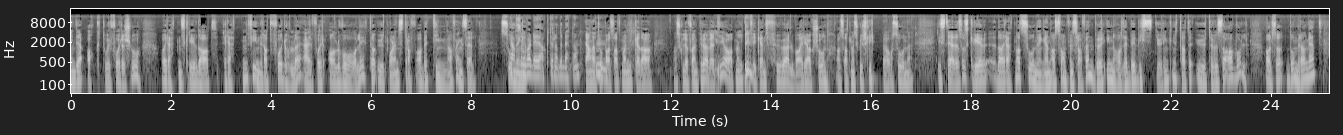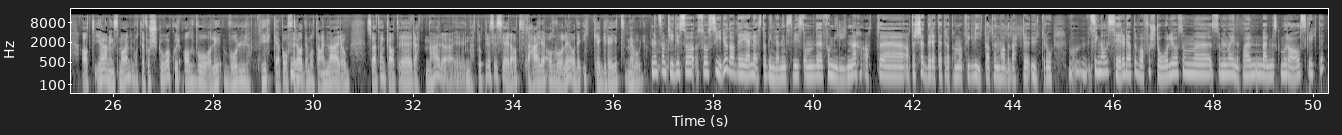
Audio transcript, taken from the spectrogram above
enn det aktor foreslo. Og retten skriver da at retten finner at forholdet er for alvorlig til å utmåle en straff av betinga fengsel. Soningen, ja, Som var det aktor hadde bedt om. Ja, nettopp. Mm. altså at man ikke da man skulle få en prøvetid, og at man ikke fikk en følbar reaksjon. Altså at man skulle slippe å sone. I stedet så skriver da retten at soningen av samfunnsstraffen bør inneholde bevisstgjøring knytta til utøvelse av vold. Altså dommerne mente at gjerningsmannen måtte forstå hvor alvorlig vold virker på offeret, og det måtte han lære om. Så jeg tenker at eh, retten her eh, nettopp presiserer at det her er alvorlig, og det er ikke greit med vold. Men samtidig så, så sier det jo da det jeg leste opp innledningsvis om det formildende, at, eh, at det skjedde rett etter at han fikk vite at hun hadde vært utro. Signaliserer det at det var forståelig og som, eh, som hun var inne på her, nærmest moralsk riktig?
